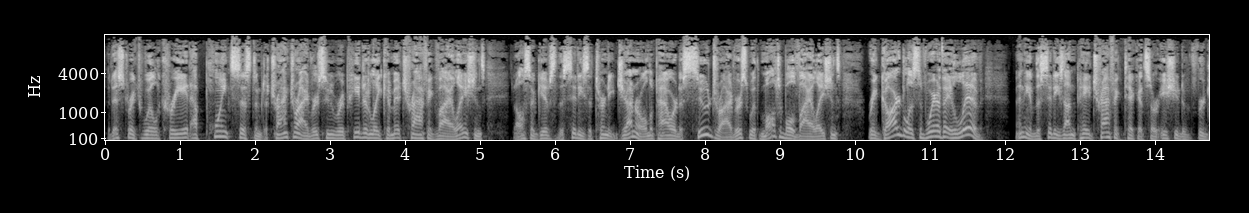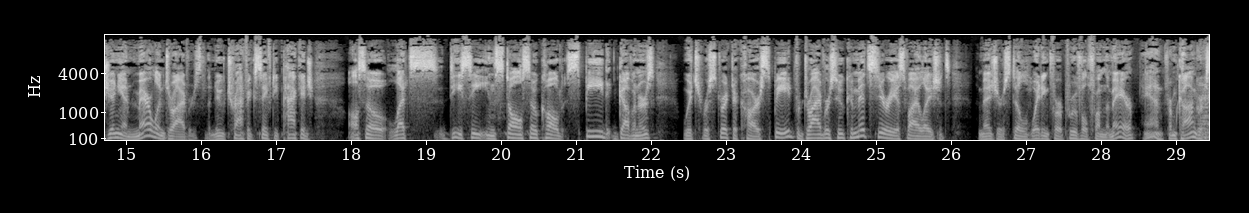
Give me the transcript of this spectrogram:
The district will create a point system to track drivers who repeatedly commit traffic violations. It also gives the city's attorney general the power to sue drivers with multiple violations, regardless of where they live. Many of the city's unpaid traffic tickets are issued to Virginia and Maryland drivers. The new traffic safety package also lets DC install so-called speed governors, which restrict a car's speed for drivers who commit serious violations. The measure is still waiting for approval from the mayor and from Congress.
